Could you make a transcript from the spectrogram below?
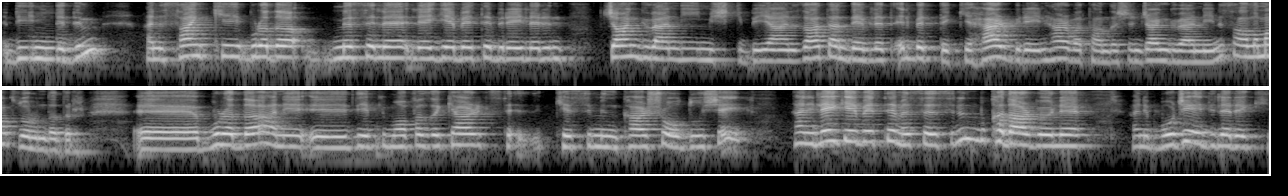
dinledim. Hani sanki burada mesele LGBT bireylerin can güvenliğiymiş gibi yani zaten devlet elbette ki her bireyin her vatandaşın can güvenliğini sağlamak zorundadır. Ee, burada hani e, diyelim ki muhafazakar kesimin karşı olduğu şey hani LGBT meselesinin bu kadar böyle hani boca edilerek,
